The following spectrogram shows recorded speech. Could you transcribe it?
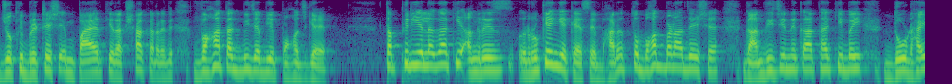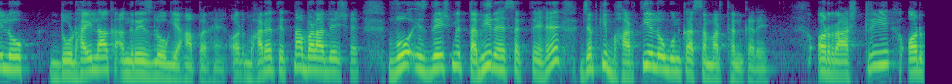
जो कि ब्रिटिश एम्पायर की रक्षा कर रहे थे, वहाँ तक भी जब ये पहुँच गए तब फिर ये लगा कि अंग्रेज़ रुकेंगे कैसे? भारत तो बहुत बड़ा देश है। गांधी जी ने कहा था कि भाई, दो ढाई लोग, दो ढाई लाख अंग्रेज़ लोग यहाँ पर हैं और भारत इतना बड़ा देश है। वो इस देश में तभी रह सकते हैं जबकि भारतीय लोग उनका समर्थन करें। और राष्ट्रीय और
